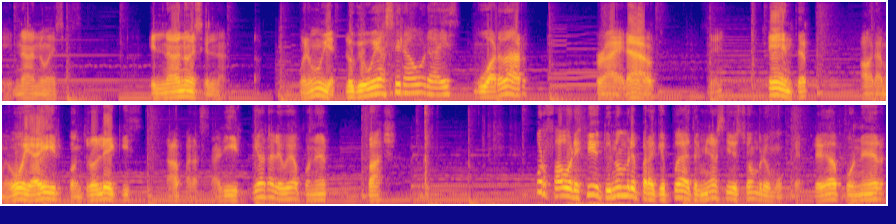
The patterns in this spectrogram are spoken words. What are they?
El nano es así. El nano es el nano. Bueno, muy bien. Lo que voy a hacer ahora es guardar. Write out. Enter. Ahora me voy a ir, control X, para salir. Y ahora le voy a poner bash. Por favor, escribe tu nombre para que pueda determinar si eres hombre o mujer. Le voy a poner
